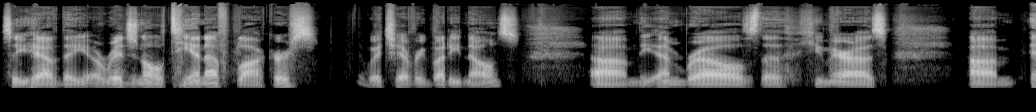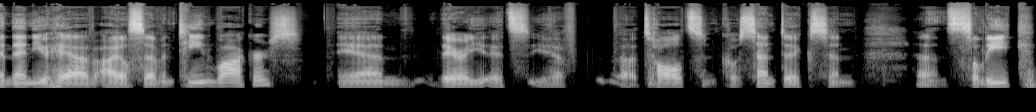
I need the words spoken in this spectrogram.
so you have the original tnf blockers which everybody knows um, the Enbrels, the Humiras. Um, and then you have IL 17 blockers, and there it's you have uh, Taltz and Cosentyx and, and Siliq.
